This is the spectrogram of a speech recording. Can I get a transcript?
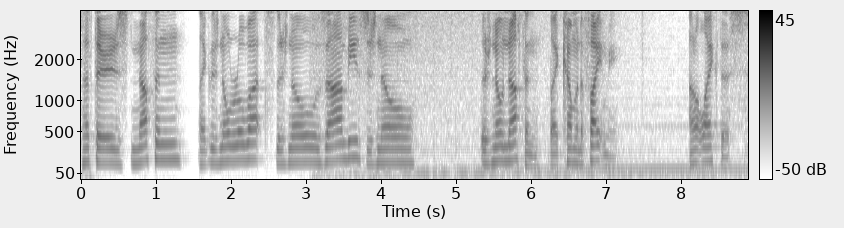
That there's nothing, like there's no robots, there's no zombies, there's no, there's no nothing, like coming to fight me. I don't like this.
